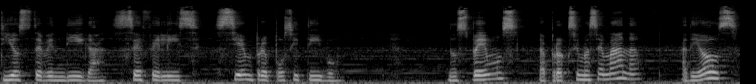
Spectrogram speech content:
Dios te bendiga, sé feliz, siempre positivo. Nos vemos la próxima semana. Adiós.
